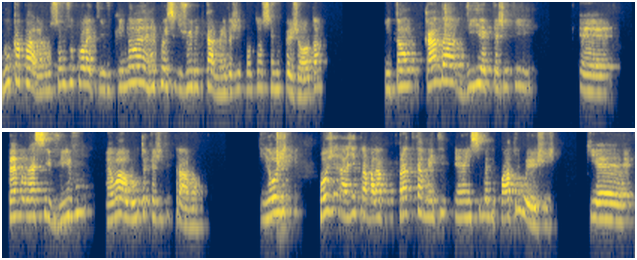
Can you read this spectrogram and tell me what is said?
nunca paramos, somos um coletivo que não é reconhecido juridicamente, a gente não tem um CNPJ, então, cada dia que a gente é, permanece vivo é uma luta que a gente trava. E hoje, hoje a gente trabalha praticamente é, em cima de quatro eixos, que é,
